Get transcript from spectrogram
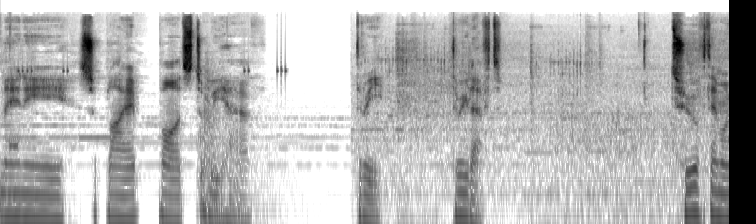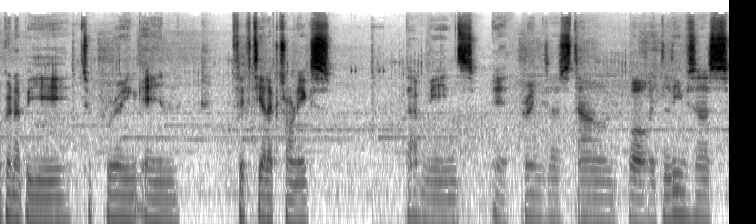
many supply pods do we have? Three. Three left. Two of them are gonna be to bring in 50 electronics. That means it brings us down, well, it leaves us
